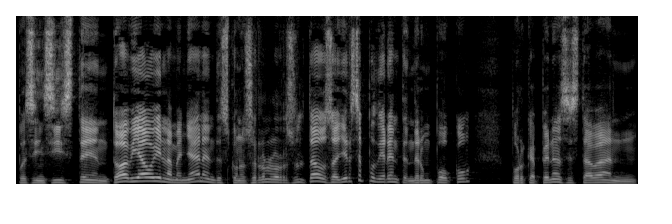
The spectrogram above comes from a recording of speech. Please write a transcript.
pues insisten todavía hoy en la mañana en desconocer los resultados? Ayer se pudiera entender un poco, porque apenas estaban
